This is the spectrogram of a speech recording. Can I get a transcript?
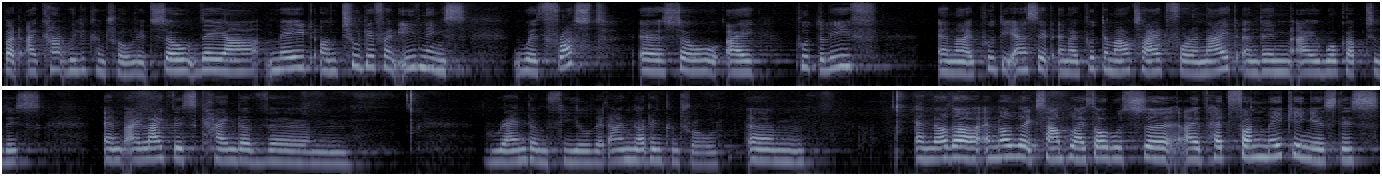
but I can't really control it. So they are made on two different evenings with frost. Uh, so I put the leaf and I put the acid and I put them outside for a night and then I woke up to this and I like this kind of um, random feel that I'm not in control. Um, another another example I thought was uh, I've had fun making is this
